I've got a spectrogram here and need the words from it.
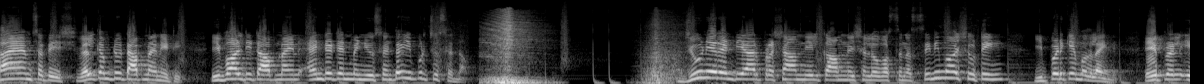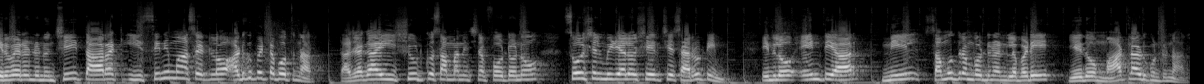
Hi I'm Satish welcome to top nine eighty ఇవాల్టి టాప్ నైన్ ఎంటర్టైన్మెంట్ న్యూస్ అంటే ఇప్పుడు చూసేద్దాం. జూనియర్ ఎన్టీఆర్ ప్రశాంత్ నీల్ కాంబినేషన్లో వస్తున్న సినిమా షూటింగ్ ఇప్పటికే మొదలైంది. ఏప్రిల్ ఇరవై రెండు నుంచి తారక్ ఈ సినిమా సెట్లో అడుగు పెట్టబోతున్నారు. తాజాగా ఈ షూట్కు సంబంధించిన ఫోటోను సోషల్ మీడియాలో షేర్ చేశారు టీం ఇందులో ఎన్టీఆర్ నీల్ సముద్రం ఒడ్డున నిలబడి ఏదో మాట్లాడుకుంటున్నారు.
